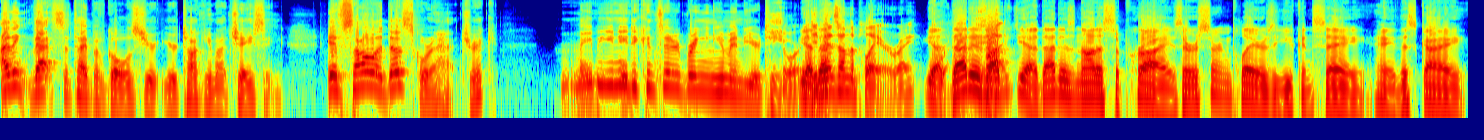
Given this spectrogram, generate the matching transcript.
I think that's the type of goals you're you're talking about chasing. If Salah does score a hat trick, maybe you need to consider bringing him into your team. Sure. Yeah, it depends on the player, right? Yeah, that is But- yeah, that is not a surprise. There are certain players that you can say, "Hey, this guy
